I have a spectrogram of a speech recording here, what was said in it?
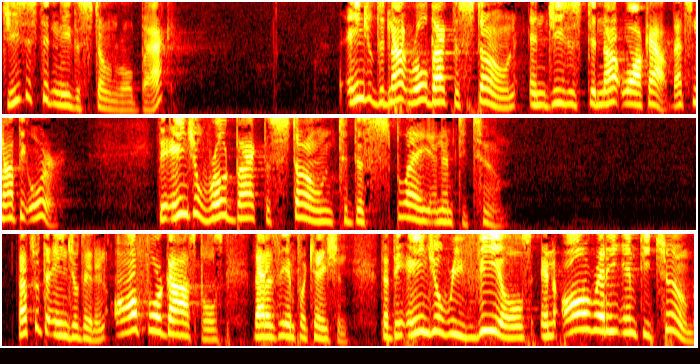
Jesus didn't need the stone rolled back. The angel did not roll back the stone, and Jesus did not walk out. That's not the order. The angel rolled back the stone to display an empty tomb. That's what the angel did. In all four Gospels, that is the implication. That the angel reveals an already empty tomb.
